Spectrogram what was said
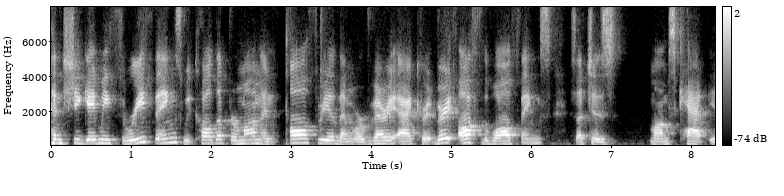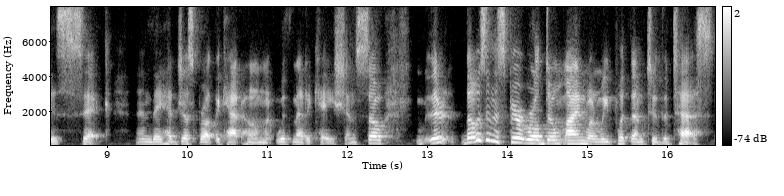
And she gave me three things. We called up her mom, and all three of them were very accurate, very off the wall things, such as mom's cat is sick and they had just brought the cat home with medication. So those in the spirit world don't mind when we put them to the test.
